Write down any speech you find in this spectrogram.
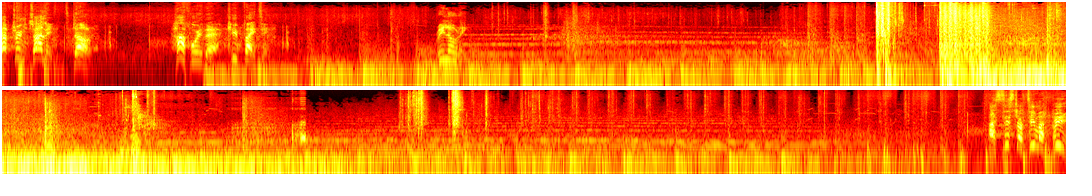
Capturing Charlie. Down. Halfway there. Keep fighting. Reloading. Assist your team at B.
